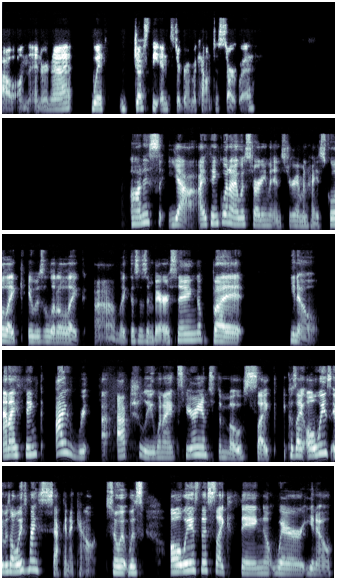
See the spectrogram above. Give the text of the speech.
out on the internet with just the Instagram account to start with? Honestly yeah i think when i was starting the instagram in high school like it was a little like ah like this is embarrassing but you know and i think i re- actually when i experienced the most like because i always it was always my second account. So it was always this like thing where you know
